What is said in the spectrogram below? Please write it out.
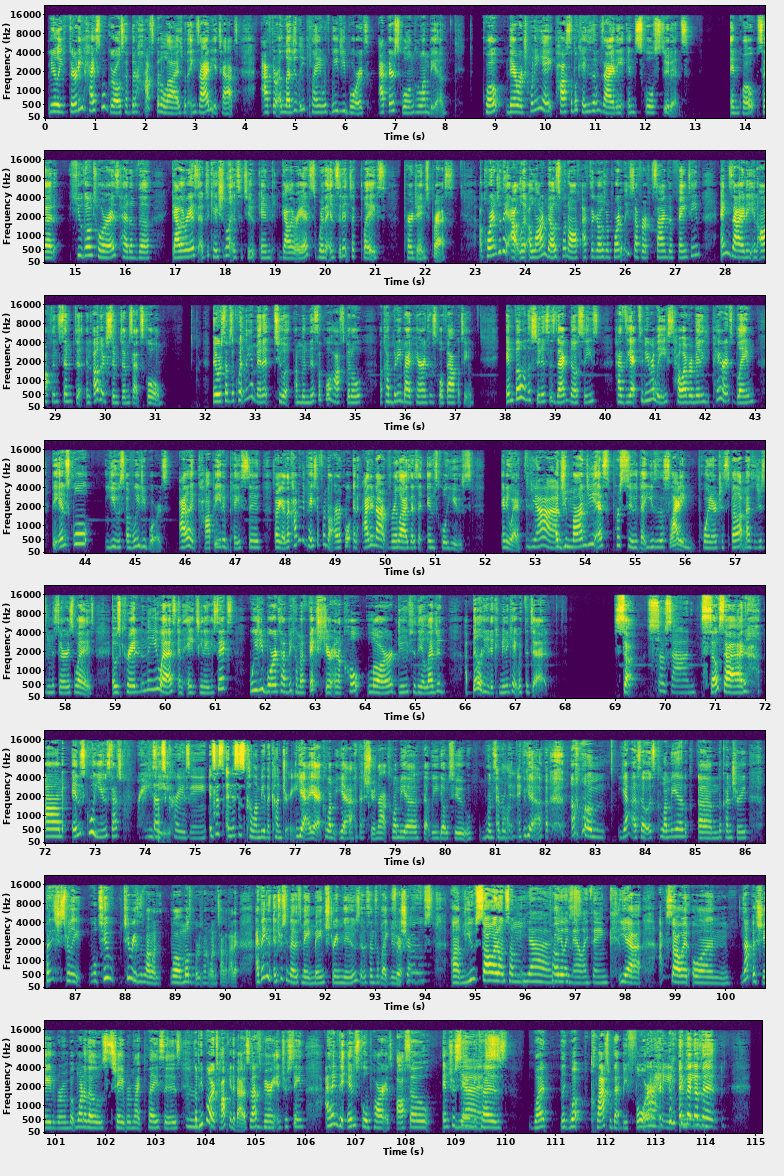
Nearly 30 high school girls have been hospitalized with anxiety attacks after allegedly playing with Ouija boards at their school in Colombia. Quote, there were 28 possible cases of anxiety in school students, end quote, said Hugo Torres, head of the Galeras Educational Institute in Galeras, where the incident took place, per James Press. According to the outlet, alarm bells went off after girls reportedly suffered signs of fainting, anxiety, and often symptom and other symptoms at school. They were subsequently admitted to a municipal hospital accompanied by parents and school faculty. Info on the students' diagnoses has yet to be released. However, many parents blame the in-school use of Ouija boards. I like copied and pasted. Sorry guys, I copied and pasted from the article, and I did not realize that it's an in-school use. Anyway, Yeah. a Jumanji-esque pursuit that uses a sliding pointer to spell out messages in mysterious ways. It was created in the U.S. in 1886. Ouija boards have become a fixture in occult lore due to the alleged ability to communicate with the dead. So, so sad. so sad. Um, in school use, that's crazy. That's crazy. Is this and this is Colombia, the country? Yeah, yeah, Columbia. Yeah, that's true. Not Columbia that we go to once Every a month. day. Yeah. Um. Yeah. So it's Colombia, um, the country, but it's just really well. Two two reasons why I want. Well, multiple reasons why I want to talk about it. I think it's interesting that it's made mainstream news in the sense of like New For York sure. Post. Um, you saw it on some. Yeah. Post. Daily Mail, I think. Yeah, I saw it on not the shade room, but one of those shade room like places. Mm. So people are talking about it. So that's Mm-hmm. very interesting. I think the in school part is also interesting Yes. because what like what class would that be for? Right, like I that mean- doesn't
